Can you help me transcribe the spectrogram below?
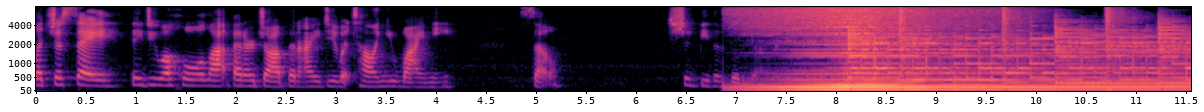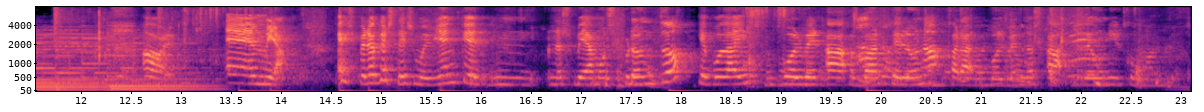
let's just say they do a whole lot better job than I do at telling you why me. So, should be the video. Ahora, eh, mira, espero que estéis muy bien, que mm, nos veamos pronto, que podáis volver a Barcelona para volvernos a reunir como antes.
